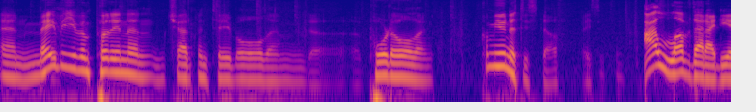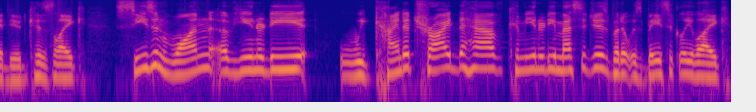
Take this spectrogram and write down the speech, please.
and maybe even put in an enchantment table and uh, portal and community stuff, basically. I love that idea, dude, because like season one of Unity, we kind of tried to have community messages, but it was basically like,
